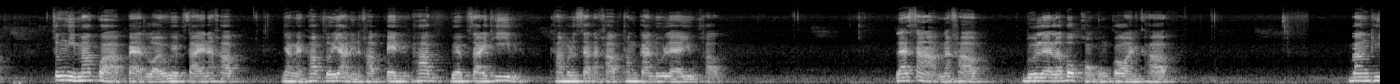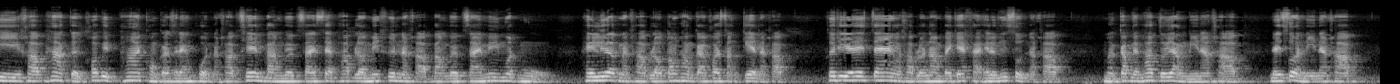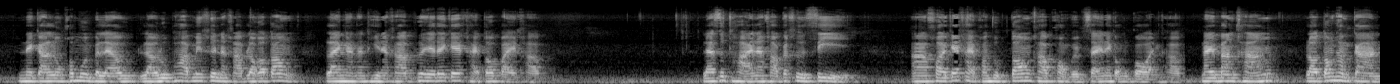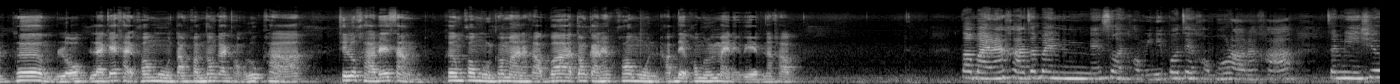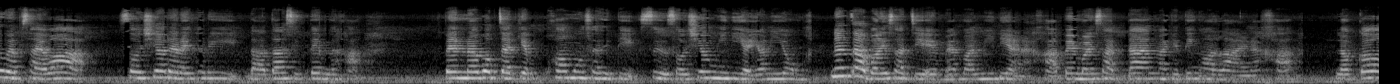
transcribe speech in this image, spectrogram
ซึ่งมีมากกว่า 800 เว็บไซต์นะครับ อย่างในภาพตัวอย่างนี้นะครับ เป็นภาพเว็บไซต์ที่ทางบริษัทนะครับทำการดูแลอยู่ครับ และ 3 นะครับ ดูแลระบบขององค์กรครับ บางทีครับหากเกิดข้อผิดพลาดของการแสดงผลนะครับ เช่นบางเว็บไซต์แซตภาพเราไม่ขึ้นนะครับ บางเว็บไซต์ไม่มีหมวดหมู่ ให้เลือกนะครับ เราต้องทำการคอยสังเกตนะครับ เพื่อที่จะได้แจ้งนะครับ เรานำไปแก้ไขให้เร็วที่สุดนะครับ เหมือนกับในภาพตัวอย่างนี้นะครับ ในส่วนนี้นะครับ ในการลงข้อมูลไปแล้วแล้วรูปภาพไม่ขึ้นนะครับ เราก็ต้อง รายงานทันทีนะครับ เพื่อจะได้แก้ไขต่อไปครับ และสุดท้ายนะครับก็คือ 4อ่าคอยแก้ไขความถูกต้องครับของเว็บไซต์ในองค์กรครับ ในบางครั้งเราต้องทำการเพิ่มลบ และแก้ไขข้อมูลตามความต้องการของลูกค้า ที่ลูกค้าได้สั่งเพิ่มข้อมูลเข้ามานะครับ ว่าต้องการให้ข้อมูลอัปเดตข้อมูลใหม่ในเว็บนะครับ ต่อไปนะคะจะเป็นในส่วนของมินิโปรเจกต์ของพวกเรานะคะ จะมีชื่อเว็บไซต์ว่า Social Directory Data System นะคะ เป็นระบบจัดเก็บข้อมูลสถิติ สื่อโซเชียลมีเดียยอดนิยม เนื่องจากบริษัท GM Advanced Media นะคะ เป็นบริษัทด้านมาร์เก็ตติ้งออนไลน์นะคะ แล้วก็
